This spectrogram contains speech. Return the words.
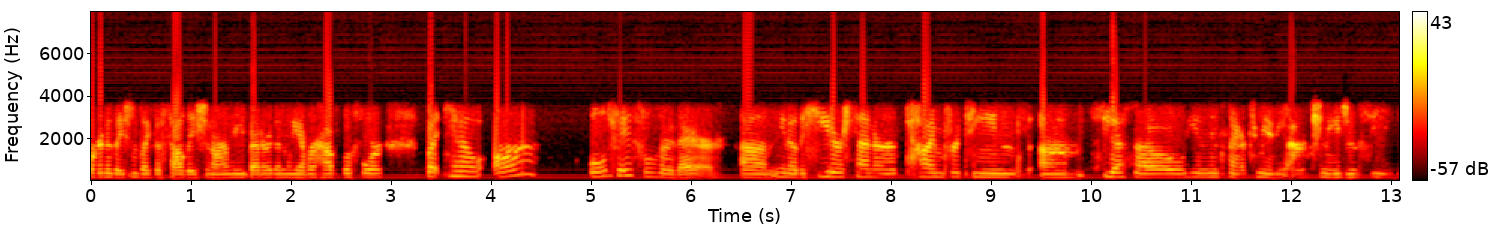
organizations like the Salvation Army better than we ever have before. But you know, our old faithfuls are there. Um, you know, the Heater Center, Time for Teens, um, CSO, Union Snyder Community Action Agency.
